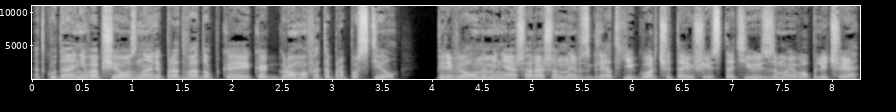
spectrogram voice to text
Откуда они вообще узнали про два дубка и как Громов это пропустил?» Перевел на меня ошарашенный взгляд Егор, читающий статью из-за моего плеча.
